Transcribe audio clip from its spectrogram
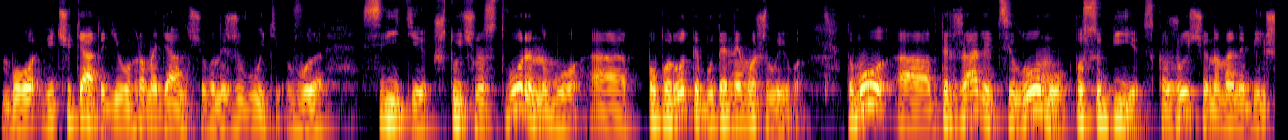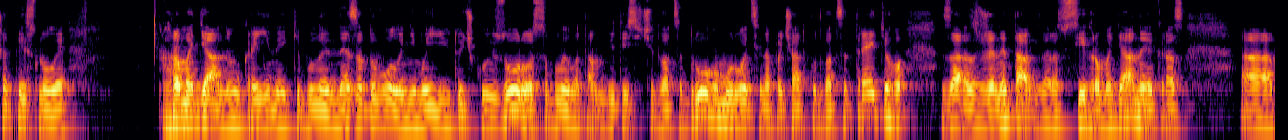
Бо відчуття тоді у громадян, що вони живуть в світі штучно створеному, е, побороти буде неможливо. Тому е, в державі в цілому по собі скажу, що на мене більше тиснули. Громадяни України, які були незадоволені моєю точкою зору, особливо там у 2022 році, на початку 2023-го, зараз вже не так. Зараз всі громадяни якраз е,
